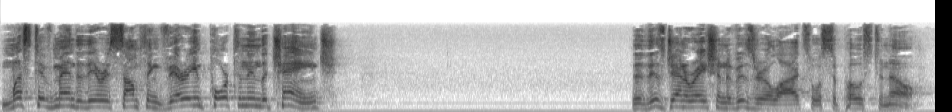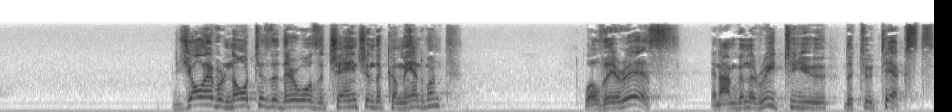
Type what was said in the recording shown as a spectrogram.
must have meant that there is something very important in the change that this generation of Israelites was supposed to know. Did y'all ever notice that there was a change in the commandment? Well, there is. And I'm going to read to you the two texts.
